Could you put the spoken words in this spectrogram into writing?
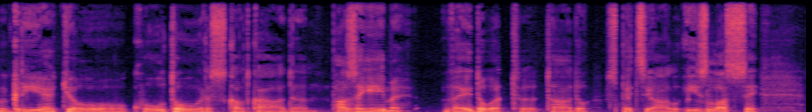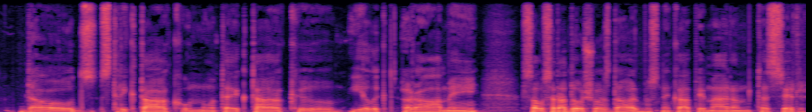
grieķu kultūras kaut kāda pazīme, veidot tādu speciālu izlasi, daudz striktāk un noteiktāk ielikt rāmī savus radošos darbus, nekā, piemēram, tas ir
